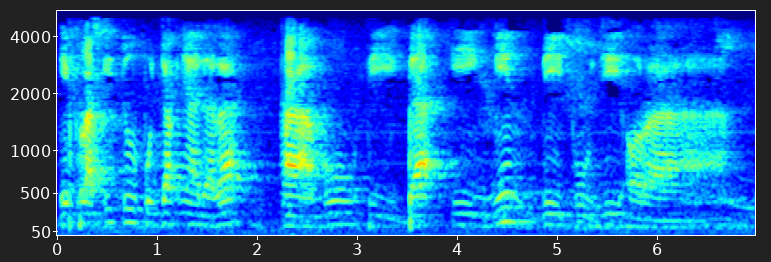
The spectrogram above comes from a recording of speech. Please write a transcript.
ikhlas itu puncaknya adalah kamu tidak ingin dipuji orang.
